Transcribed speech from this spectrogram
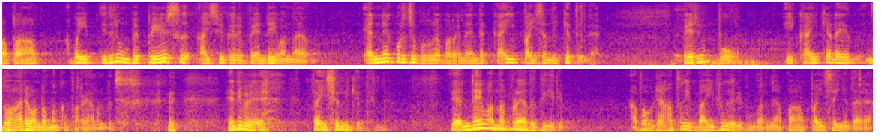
അപ്പം അപ്പോൾ ഇതിനു മുമ്പേ പേഴ്സ് ഐ സി കയറിയപ്പോൾ എന്റെ വന്നായിരുന്നു. എന്നെക്കുറിച്ച് പൊതുവെ പറയുന്നത് എന്റെ കൈ പൈസ നിൽക്കത്തില്ല വരും പോവും. ഈ കൈക്കിടയിൽ ദ്വാരമുണ്ടെന്നൊക്കെ പറയാറുണ്ട്. എനിവേ പൈസ നിൽക്കത്തില്ല എന്റെ വന്നപ്പോഴേ അത് തീരും. അപ്പം രാത്രി വൈഫ് കയറിയപ്പം പറഞ്ഞു അപ്പോൾ ആ പൈസ ഇങ്ങനെ തരാം.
